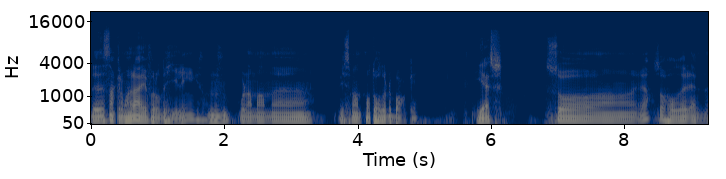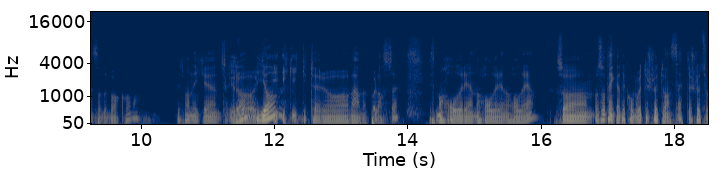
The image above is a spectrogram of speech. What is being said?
Det dere snakker om her, er i forhold til healing. ikke sant? Mhm. Hvordan man uh, Hvis man på en måte holder tilbake, Yes. så ja, så holder evnene seg tilbake òg, da. Hvis man ikke ønsker Ja, å ja. Ikke, ikke, ikke tør å være med på lasset. Hvis man holder igjen og holder igjen og holder igjen. Så, og så tenker jeg at det kommer jo til slutt uansett. Til slutt så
